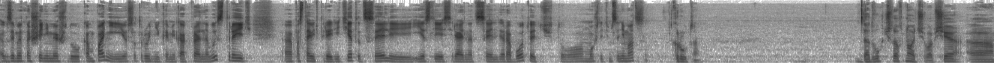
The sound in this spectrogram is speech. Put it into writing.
взаимоотношения между компанией и ее сотрудниками, как правильно выстроить, э, поставить приоритеты, цели. И если есть реально цель работать, то может этим заниматься. Круто. До двух часов ночи. Вообще, э,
